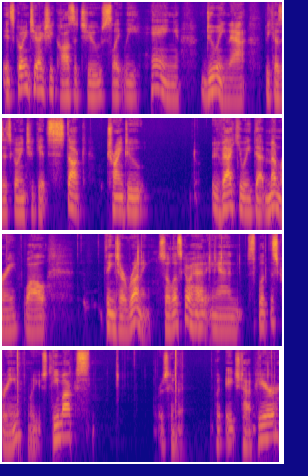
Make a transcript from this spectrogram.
it's going to actually cause it to slightly hang doing that because it's going to get stuck trying to evacuate that memory while things are running. So let's go ahead and split the screen. We'll use Tmux. We're just going to put htop here,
